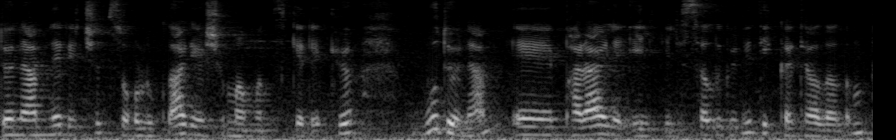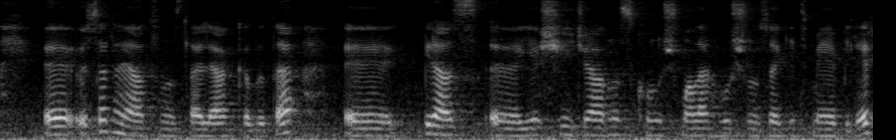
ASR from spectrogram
dönemler için zorluklar yaşamamanız gerekiyor. Bu dönem e, parayla ilgili salı günü dikkate alalım. E, özel hayatınızla alakalı da e, biraz e, yaşayacağınız konuşmalar hoşunuza gitmeyebilir.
